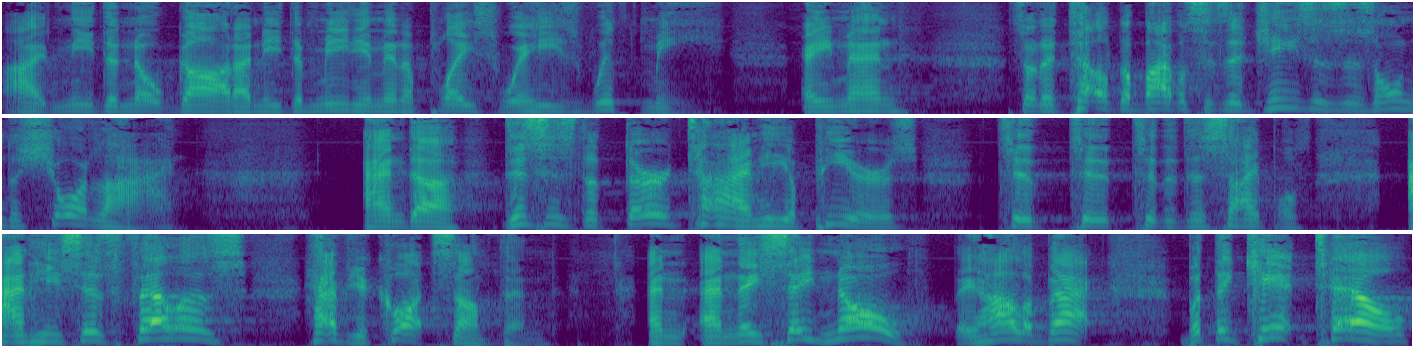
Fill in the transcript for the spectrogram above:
I need to know God. I need to meet Him in a place where He's with me. Amen. So to tell the Bible says that Jesus is on the shoreline. And uh, this is the third time he appears to, to, to the disciples. And he says, Fellas, have you caught something? And, and they say no. They holler back. But they can't tell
